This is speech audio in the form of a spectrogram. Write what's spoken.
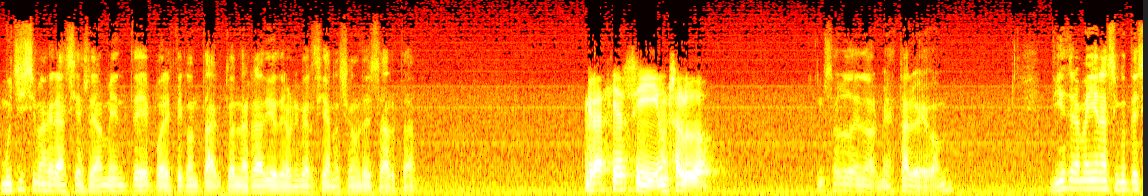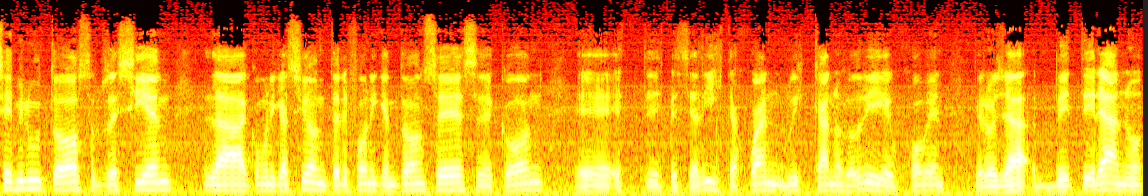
Muchísimas gracias realmente por este contacto en la radio de la Universidad Nacional de Salta. Gracias y un saludo. Un saludo enorme, hasta luego. 10 de la mañana, 56 minutos, recién la comunicación telefónica entonces eh, con eh, este especialista, Juan Luis Canos Rodríguez, un joven pero ya veterano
